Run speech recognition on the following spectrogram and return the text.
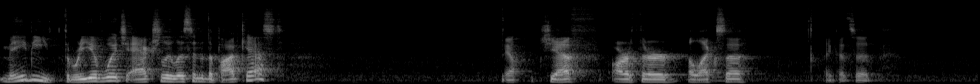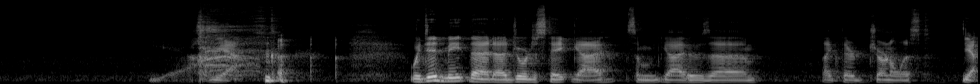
maybe three of which actually listened to the podcast. Yeah. Jeff, Arthur, Alexa. I think that's it. Yeah. Yeah. We did meet that uh, Georgia State guy, some guy who's um, like their journalist, yeah.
